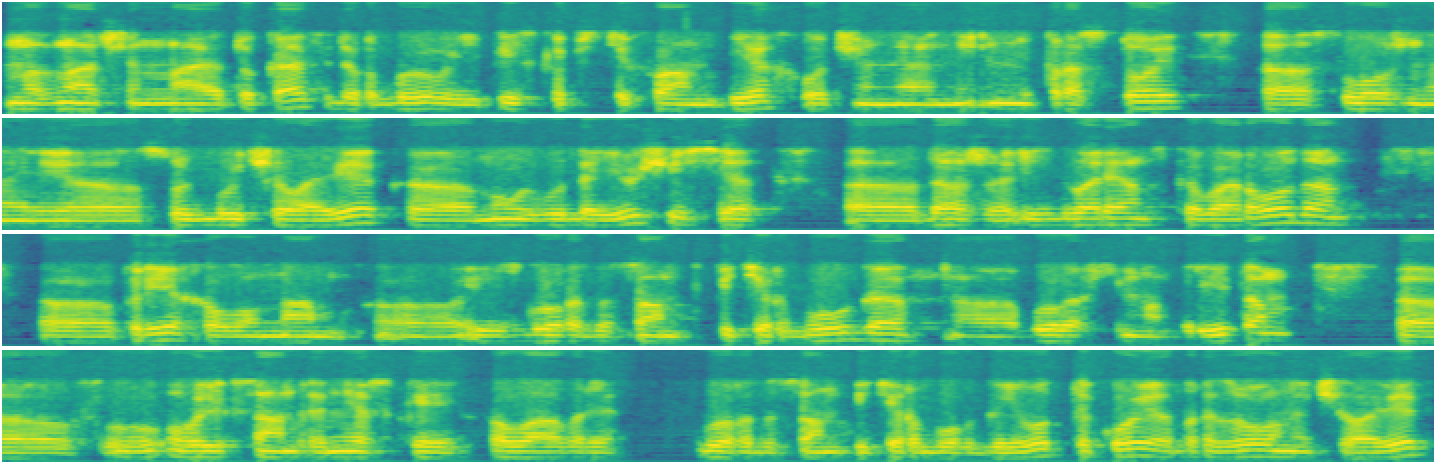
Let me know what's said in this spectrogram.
назначен на эту кафедру, был епископ Стефан Бех, очень э, непростой, сложной судьбы человек, ну, выдающийся даже из дворянского рода. Приехал он нам из города Санкт-Петербурга, был архимандритом в Александро-Невской лавре города Санкт-Петербурга. И вот такой образованный человек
